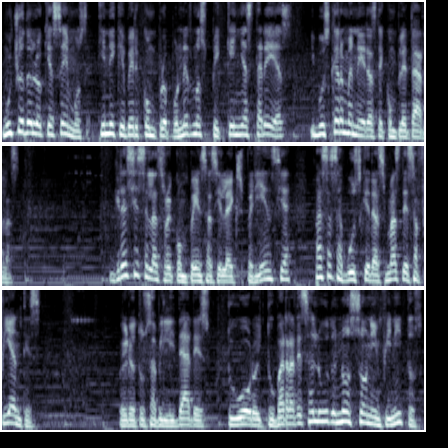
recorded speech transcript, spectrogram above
Mucho de lo que hacemos tiene que ver con proponernos pequeñas tareas y buscar maneras de completarlas. Gracias a las recompensas y la experiencia, pasas a búsquedas más desafiantes. Pero tus habilidades, tu oro y tu barra de salud no son infinitos.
